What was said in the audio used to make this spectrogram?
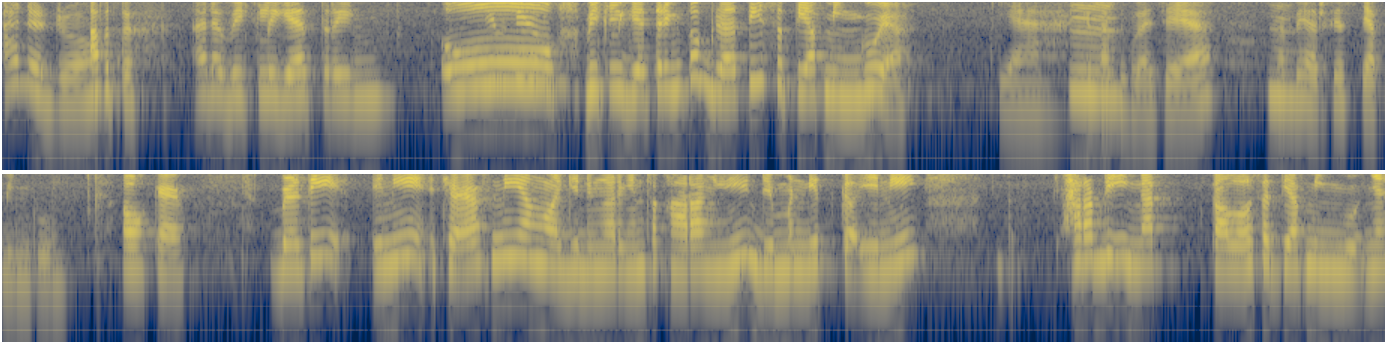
ada dong Apa tuh? ada weekly gathering Oh, weekly gathering tuh berarti setiap minggu ya? ya Hmm. kita tunggu aja ya tapi harusnya setiap minggu Oke. Berarti ini CF nih yang lagi dengerin sekarang ini di menit ke ini harap diingat kalau setiap minggunya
